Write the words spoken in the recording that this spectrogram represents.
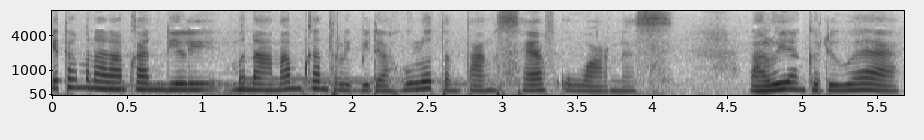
kita menanamkan diri menanamkan terlebih dahulu tentang self awareness. Lalu yang kedua,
